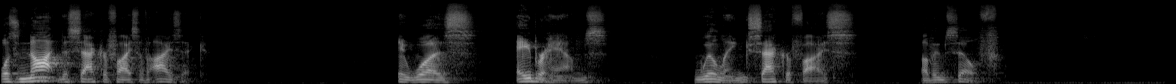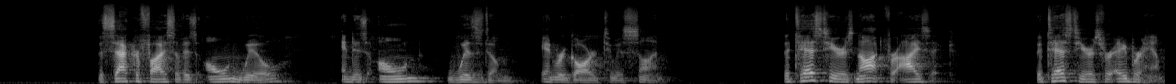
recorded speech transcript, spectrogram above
was not the sacrifice of Isaac. It was Abraham's willing sacrifice of himself the sacrifice of his own will and his own wisdom in regard to his son. The test here is not for Isaac, the test here is for Abraham.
